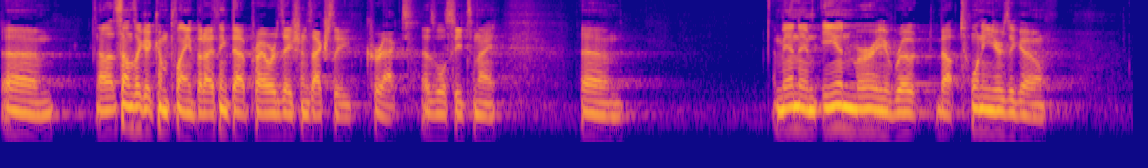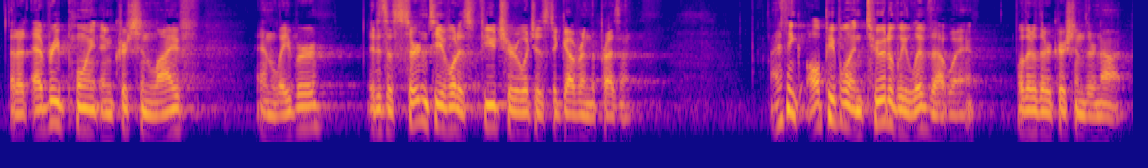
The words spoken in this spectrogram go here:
Um, now, that sounds like a complaint, but I think that prioritization is actually correct, as we'll see tonight. Um, a man named Iain Murray wrote about 20 years ago that at every point in Christian life and labor, it is a certainty of what is future which is to govern the present. I think all people intuitively live that way, whether they're Christians or not.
